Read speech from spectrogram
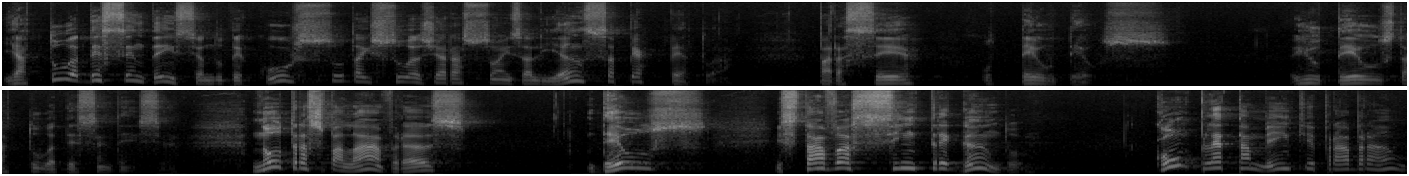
e a tua descendência no decurso das suas gerações, aliança perpétua, para ser o teu Deus e o Deus da tua descendência. Noutras palavras, Deus estava se entregando completamente para Abraão.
